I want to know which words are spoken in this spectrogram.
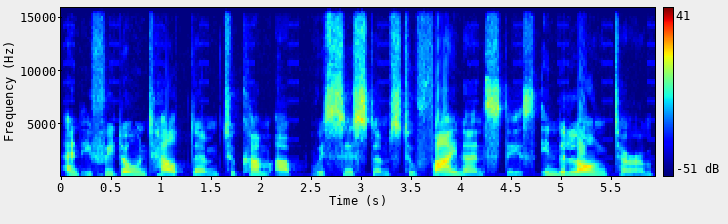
and if we don't help them to come up with systems to finance this in the long term,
